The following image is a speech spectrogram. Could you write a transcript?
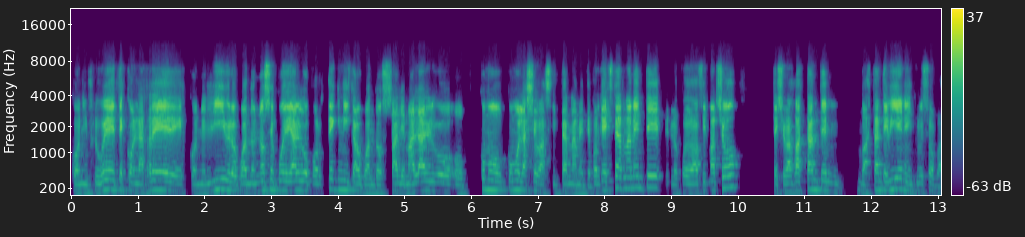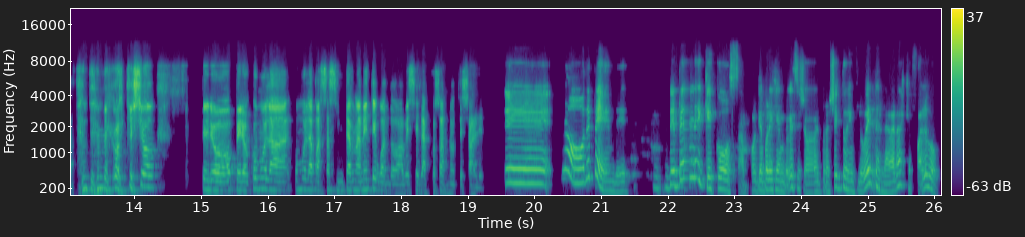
con influentes, con las redes, con el libro, cuando no se puede algo por técnica o cuando sale mal algo, o cómo, cómo la llevas internamente. Porque externamente, lo puedo afirmar yo, te llevas bastante, bastante bien e incluso bastante mejor que yo, pero, pero ¿cómo, la, ¿cómo la pasas internamente cuando a veces las cosas no te salen? Eh, no, depende. Depende de qué cosa. Porque, por ejemplo, qué sé yo, el proyecto de Influetes, la verdad es que fue algo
